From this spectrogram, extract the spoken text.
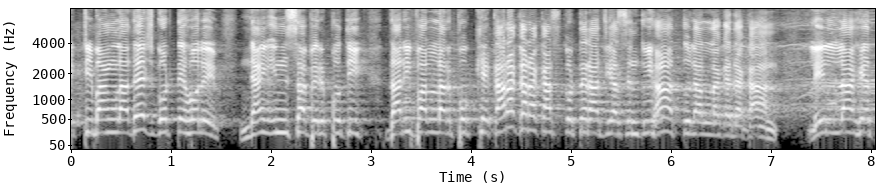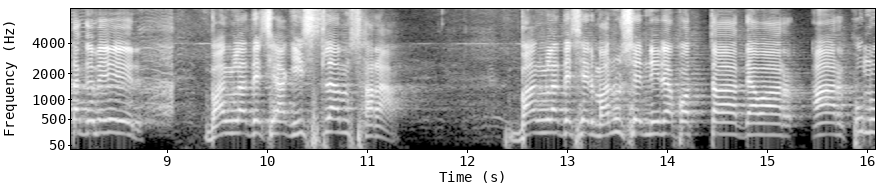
একটি বাংলাদেশ গড়তে হলে ন্যায় ইনসাফের প্রতীক দাড়িপাল্লার পক্ষে কারা কারা কাজ করতে রাজি আছেন দুই হাত তুলে আল্লাহকে দেখান। বাংলাদেশে এক ইসলাম ছাড়া বাংলাদেশের মানুষের নিরাপত্তা দেওয়ার আর কোনো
